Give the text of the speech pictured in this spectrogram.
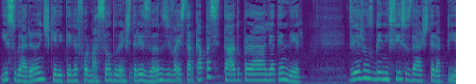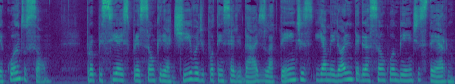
Isso garante que ele teve a formação durante três anos e vai estar capacitado para lhe atender. Vejam os benefícios da arte terapia, quantos são propicia a expressão criativa de potencialidades latentes e a melhor integração com o ambiente externo.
